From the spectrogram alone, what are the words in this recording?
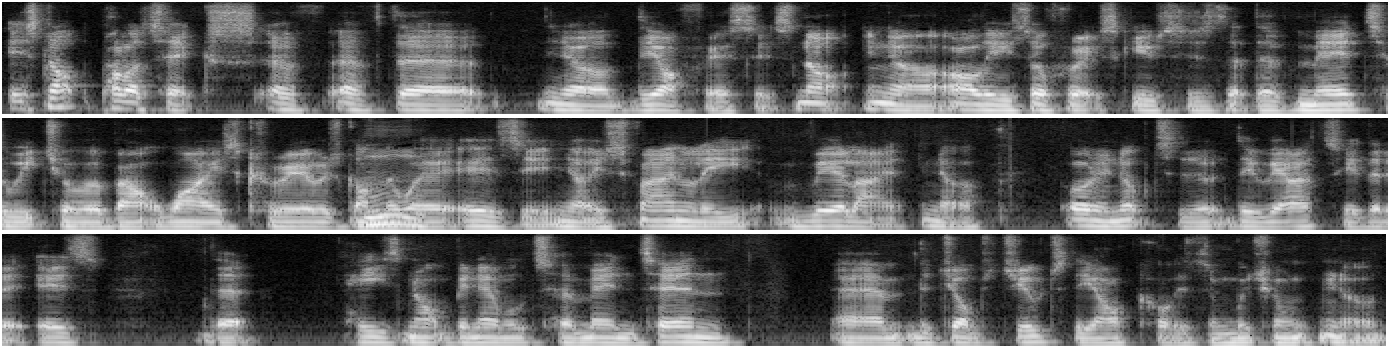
it's not the politics of of the you know the office. It's not you know all these other excuses that they've made to each other about why his career has gone the way it is. You know he's finally realized you know owning up to the, the reality that it is that he's not been able to maintain um, the job's due to the alcoholism, which um, you know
